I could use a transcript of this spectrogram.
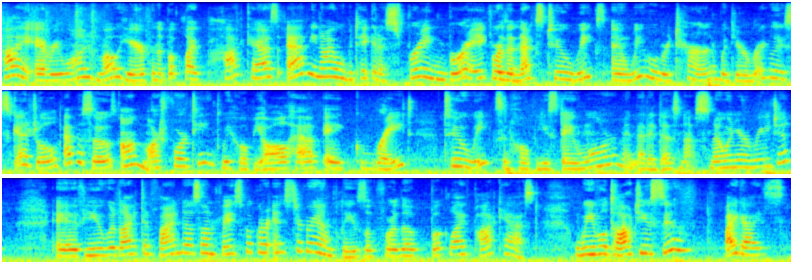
Hi everyone, Mo here from the Book Life Podcast. Abby and I will be taking a spring break for the next two weeks and we will return with your regularly scheduled episodes on March 14th. We hope you all have a great two weeks and hope you stay warm and that it does not snow in your region. If you would like to find us on Facebook or Instagram, please look for the Book Life Podcast. We will talk to you soon. Bye, guys.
